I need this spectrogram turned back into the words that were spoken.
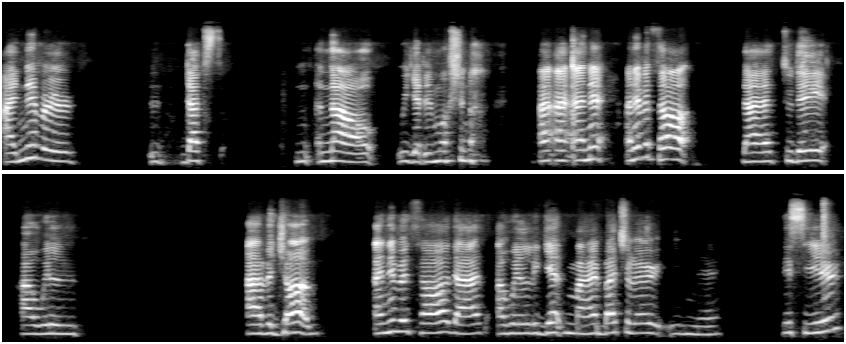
I never, that's now we get emotional. I, I, I, ne- I never thought that today I will have a job. I never thought that I will get my bachelor in uh, this year.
